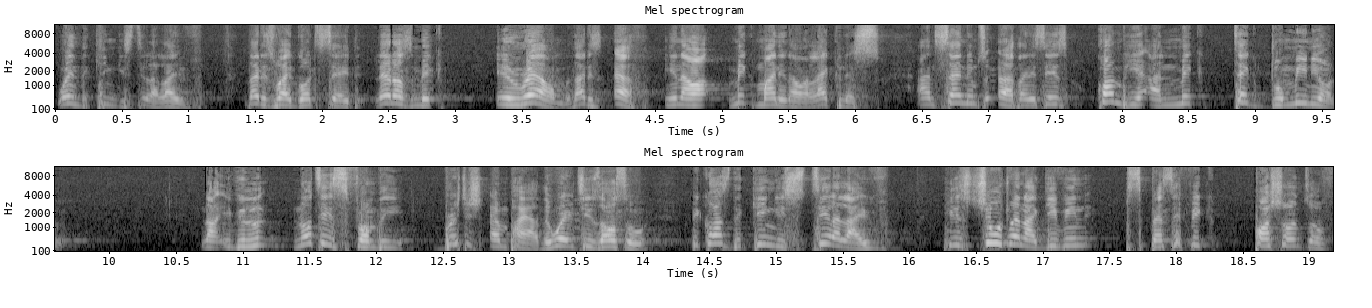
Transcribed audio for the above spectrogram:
when the king is still alive? That is why God said, Let us make a realm, that is earth, in our make man in our likeness, and send him to earth. And he says, Come here and make take dominion. Now, if you look, notice from the British Empire, the way it is also, because the king is still alive, his children are given specific portions of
